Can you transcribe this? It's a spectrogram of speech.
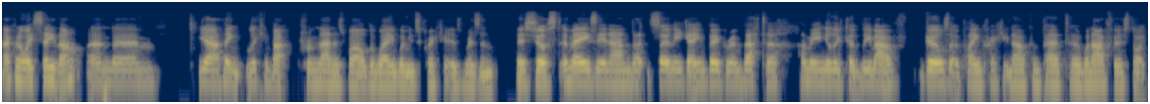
I can always say that. And um yeah, I think looking back from then as well, the way women's cricket has risen is just amazing and it's only getting bigger and better. I mean, you look at the amount of girls that are playing cricket now compared to when I first started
